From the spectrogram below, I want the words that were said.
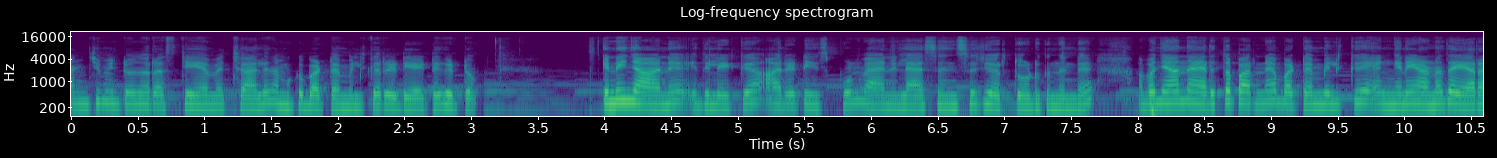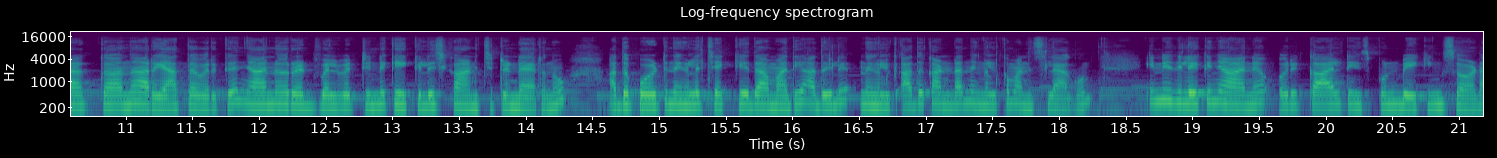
അഞ്ച് മിനിറ്റ് ഒന്ന് റെസ്റ്റ് ചെയ്യാൻ വെച്ചാൽ നമുക്ക് ബട്ടർ മിൽക്ക് റെഡി ആയിട്ട് കിട്ടും. ഇനി ഞാൻ ഇതിലേക്ക് അര ടീസ്പൂൺ വാനില എസൻസ് ചേർത്ത് കൊടുക്കുന്നുണ്ട്. അപ്പോൾ ഞാൻ നേരത്തെ പറഞ്ഞ ബട്ടർ മിൽക്ക് എങ്ങനെയാണ് തയ്യാറാക്കുക അറിയാത്തവർക്ക് ഞാൻ റെഡ് വെൽവെറ്റിന്റെ കേക്കിൽ കാണിച്ചിട്ടുണ്ടായിരുന്നു. അത് പോയിട്ട് നിങ്ങൾ ചെക്ക് ചെയ്താൽ മതി. അതിൽ നിങ്ങൾ അത് കണ്ടാൽ നിങ്ങൾക്ക് മനസ്സിലാകും. ഇനി ഇതിലേക്ക് ഞാൻ ഒരു കാൽ ടീസ്പൂൺ ബേക്കിംഗ് സോഡ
